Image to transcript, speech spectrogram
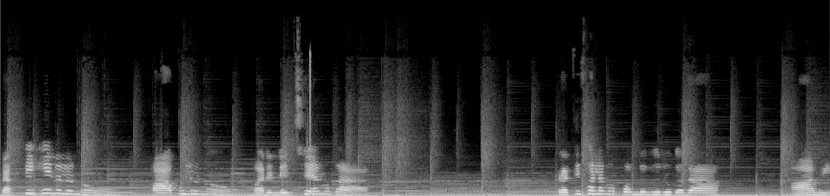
భక్తిహీనులను పాపులను మరి నిశ్చయముగా ప్రతిఫలము పొందుదురు కదా. ఆమె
